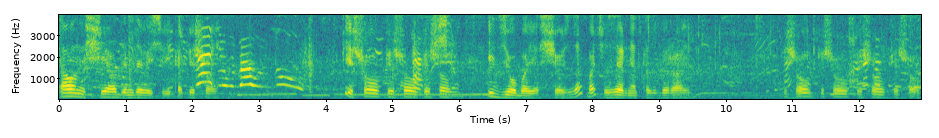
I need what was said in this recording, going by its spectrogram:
Та он ще один, дивись, Віка, пішов. Пішов, пішов, пішов. І дзьобає щось, да? Бачиш, зернятка збирає. Пішов, пішов, пішов, пішов.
